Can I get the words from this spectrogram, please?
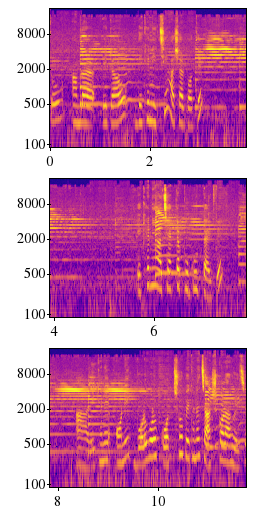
তো আমরা এটাও দেখে নিচ্ছি আসার পথে। এখানে আছে একটা পুকুর টাইপের আর এখানে অনেক বড় বড় কচ্ছপ এখানে চাষ করা হয়েছে।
